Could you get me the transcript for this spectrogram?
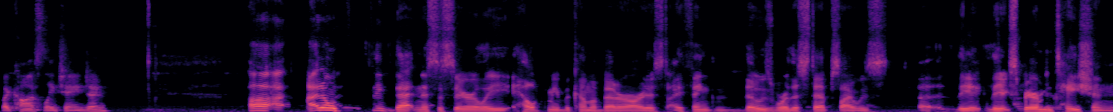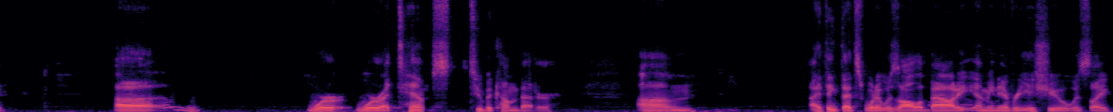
by constantly changing? Uh, I, I don't think that necessarily helped me become a better artist. I think those were the steps I was uh, the the experimentation uh, were were attempts to become better. Um, I think that's what it was all about. I mean, every issue was like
